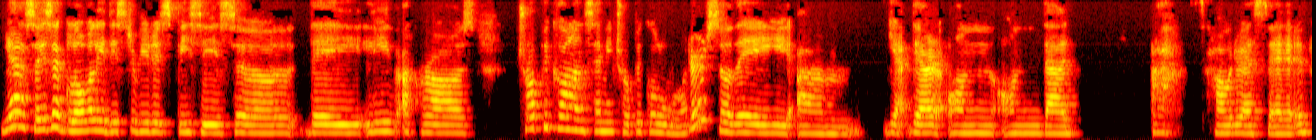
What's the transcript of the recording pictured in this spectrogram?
Yeah, so it's a globally distributed species. So they live across tropical and semi-tropical waters. So they, um, yeah, they are on on that. Ah, how do I say it?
